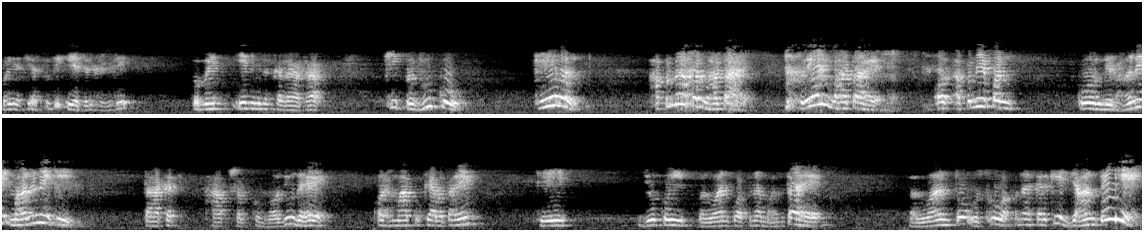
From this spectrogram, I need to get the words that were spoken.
बड़ी अच्छी स्तुति की है श्री कृष्ण की। तो मैं ये निवेदन कर रहा था कि प्रभु को केवल अपनापन भाता है, प्रेम भाता है, और अपनेपन को निभाने, मानने की ताकत आप सबको मौजूद है। और हम आपको क्या बताएँ कि जो कोई भगवान को अपना मानता है, भगवान तो उसको अपना करके जानते ही है।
